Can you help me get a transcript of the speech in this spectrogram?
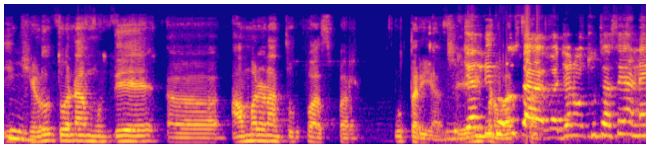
એ ખેડૂતોના મુદ્દે અ, આમરણાંત ઉપવાસ પર ઉતર્યા આવશે જલ્દી થોડું વજન ઓછું થશે અને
